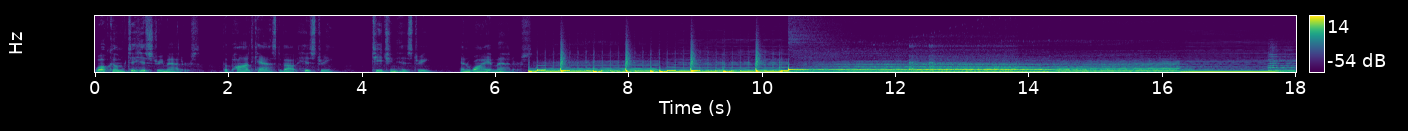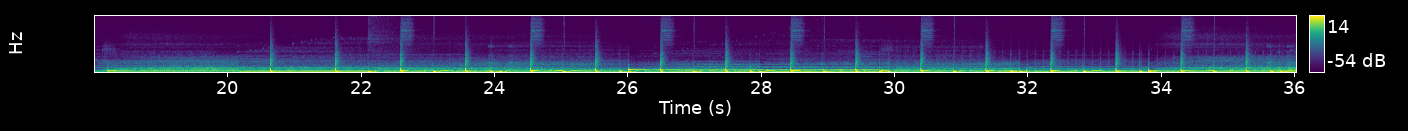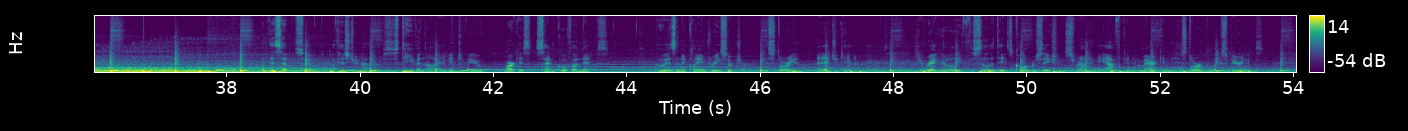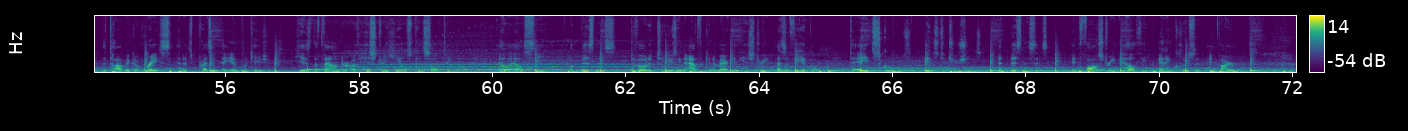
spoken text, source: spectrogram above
Welcome to History Matters, the podcast about history, teaching history, and why it matters. An acclaimed researcher, historian, and educator. He regularly facilitates conversations surrounding the African American historical experience, the topic of race and its present day implications. He is the founder of History Heals Consulting, LLC, a business devoted to using African American history as a vehicle to aid schools, institutions, and businesses in fostering healthy and inclusive environments.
